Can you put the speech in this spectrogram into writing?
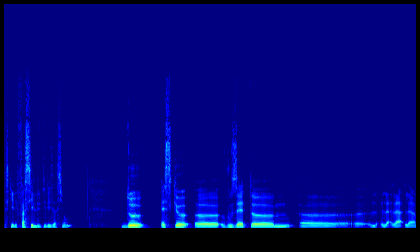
Est-ce qu'il est facile d'utilisation? Deux, est-ce que euh, vous êtes euh, euh, la, la- la-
